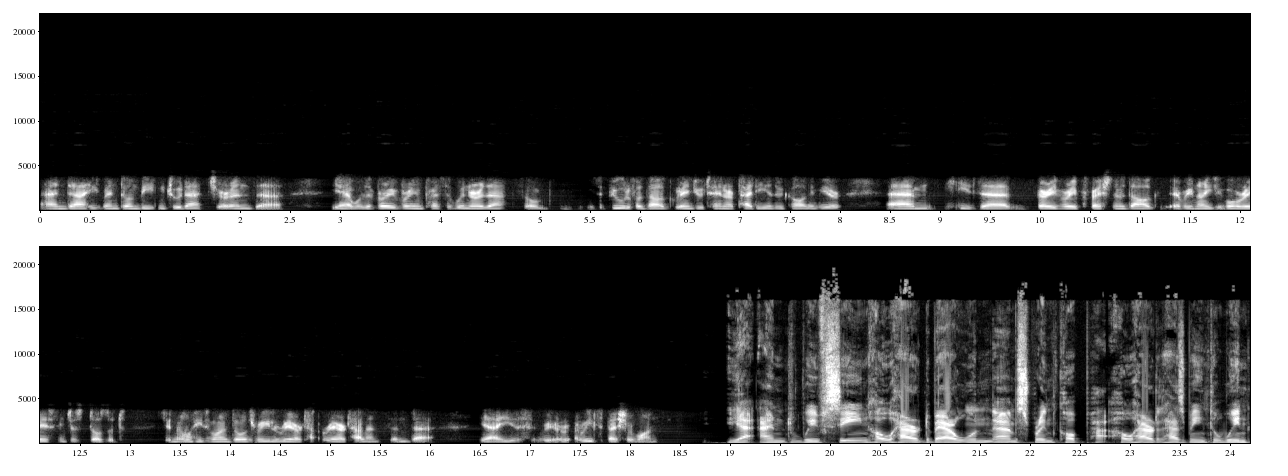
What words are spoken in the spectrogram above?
and uh, he went unbeaten through that year. And uh, yeah, was a very very impressive winner of that. So he's a beautiful dog, Grange Tenor Paddy as we call him here. Um, he's a very very professional dog. Every night you go racing, he just does it. You know, he's one of those real rare ta- rare talents, and uh, yeah, he's a real special one. Yeah, and we've seen how hard the Bear won um, Sprint Cup, how hard it has been to win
